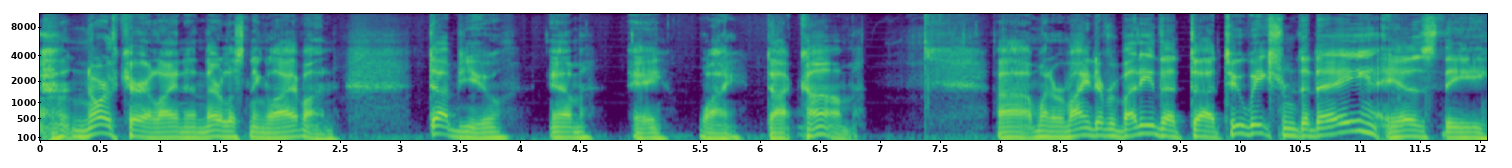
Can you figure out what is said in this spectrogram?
North Carolina, and they're listening live on WMAY.com. Uh, I want to remind everybody that uh, two weeks from today is the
